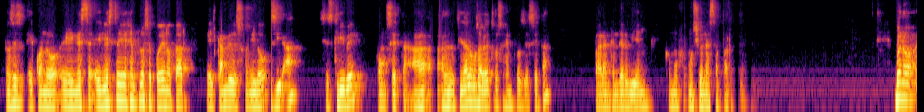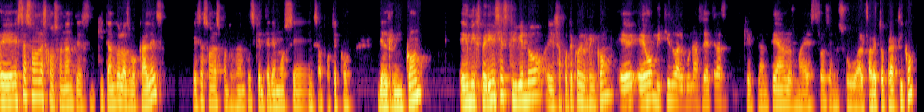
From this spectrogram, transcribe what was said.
Entonces, eh, cuando en este, en este ejemplo se puede notar el cambio de sonido, zia se escribe con Z. al final vamos a ver otros ejemplos de Z para entender bien cómo funciona esta parte. Bueno, eh, estas son las consonantes, quitando las vocales, esas son las consonantes que tenemos en zapoteco del rincón. En mi experiencia escribiendo en zapoteco del rincón, he, omitido algunas letras que plantean los maestros en su alfabeto práctico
